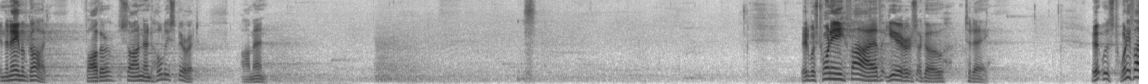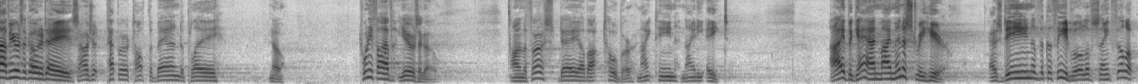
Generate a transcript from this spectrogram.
In the name of God, Father, Son, and Holy Spirit. Amen. It was 25 years ago today. It was 25 years ago today, Sergeant Pepper taught the band to play. No. 25 years ago, on the first day of October 1998, I began my ministry here as Dean of the Cathedral of St. Philip.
